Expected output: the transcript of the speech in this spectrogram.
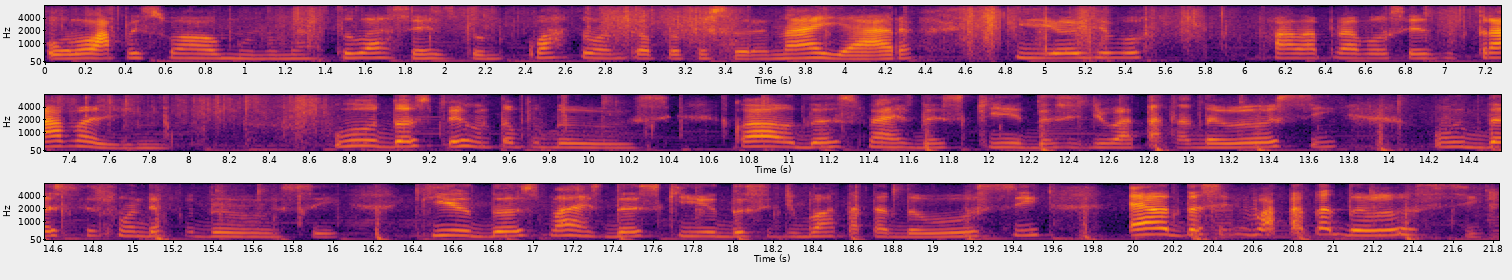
Olá pessoal, meu nome é Arthur Lacerda, estou no quarto ano com a professora Nayara e hoje eu vou falar para vocês do trava-língua. O doce perguntou pro doce, qual é o doce mais doce que o doce de batata doce? O doce respondeu pro doce, que o doce mais doce que o doce de batata doce é o doce de batata doce.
